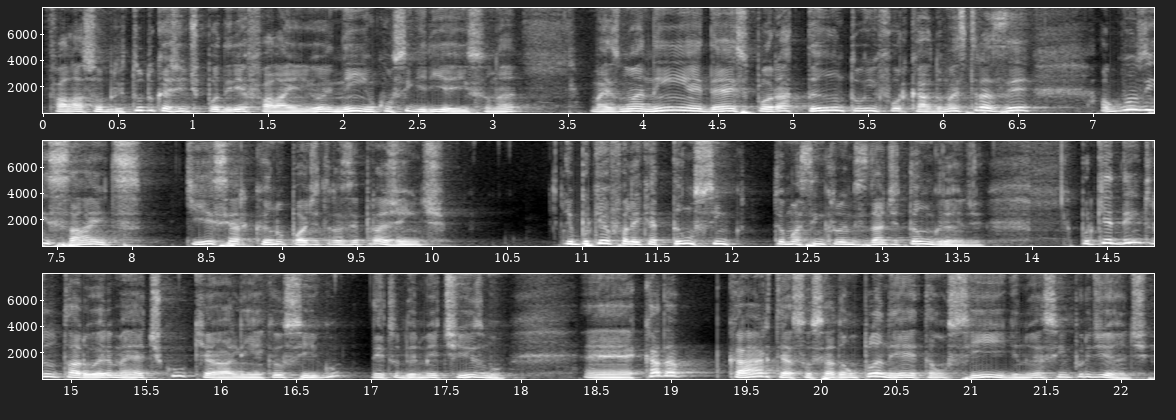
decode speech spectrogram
falar sobre tudo que a gente poderia falar, e eu, nem eu conseguiria isso, né? Mas não é nem a ideia explorar tanto o enforcado, mas trazer alguns insights que esse arcano pode trazer para a gente. E por que eu falei que é tão tem uma sincronicidade tão grande? Porque dentro do tarô hermético, que é a linha que eu sigo, dentro do hermetismo, é, cada carta é associada a um planeta, a um signo e assim por diante.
